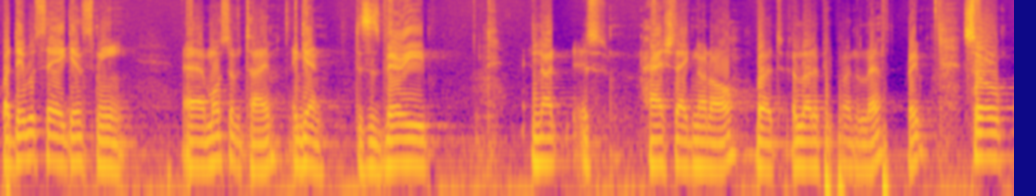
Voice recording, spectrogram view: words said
what they will say against me uh, most of the time. Again, this is very not hashtag not all, but a lot of people on the left, right? So.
